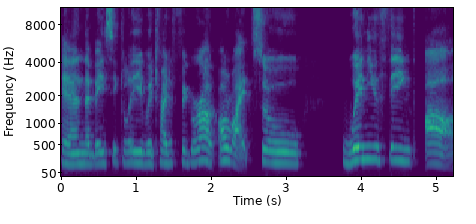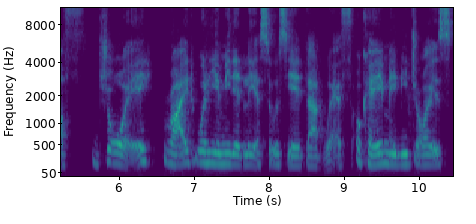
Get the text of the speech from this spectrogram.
and that basically we try to figure out all right so when you think of joy right what do you immediately associate that with okay maybe joy is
